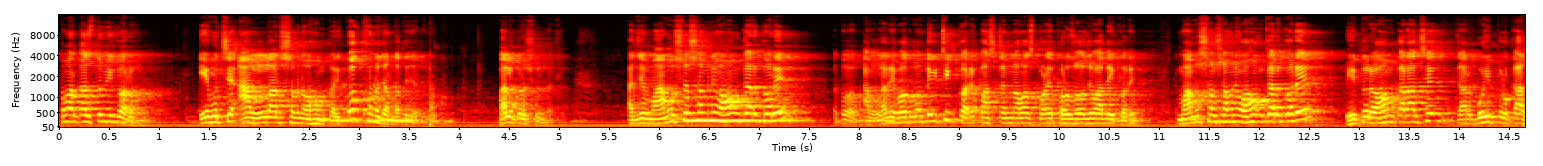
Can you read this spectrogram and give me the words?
তোমার কাজ তুমি করো। এ হচ্ছে আল্লাহর সামনে অহংকারী। কখনো জানাতে যাবে ভালো করে শুনে রাখি। আর যে মানুষের সামনে অহংকার করে, তো আল্লাহর এবাদ বন্দী ঠিক করে, পাঁচ টাইম নামাজ পড়ে, ফরজ অজব আদায় করে। মানুষের সামনে অহংকার করে, ভেতরে অহংকার আছে, যার বই প্রকাশ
